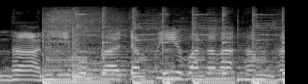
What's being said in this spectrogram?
อุดรธานีบุญประจำปีวัฒนธรรมไทย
